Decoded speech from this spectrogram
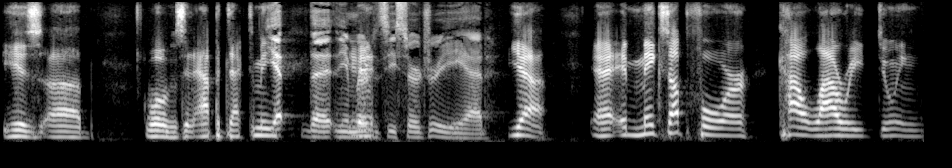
his uh what was it, an appendectomy? Yep, the the emergency surgery he had. Yeah. Uh, it makes up for Kyle Lowry doing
